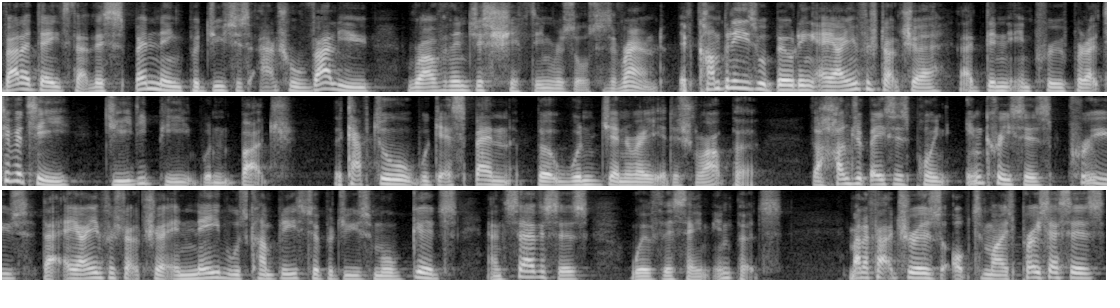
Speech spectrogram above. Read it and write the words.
validates that this spending produces actual value rather than just shifting resources around. If companies were building AI infrastructure that didn't improve productivity, GDP wouldn't budge. The capital would get spent but wouldn't generate additional output. The 100 basis point increases proves that AI infrastructure enables companies to produce more goods and services with the same inputs. Manufacturers optimize processes,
